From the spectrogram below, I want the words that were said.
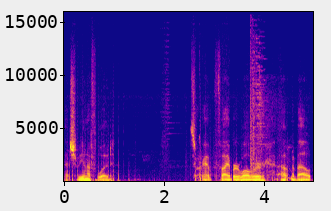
That should be enough wood. Let's grab fiber while we're out and about.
